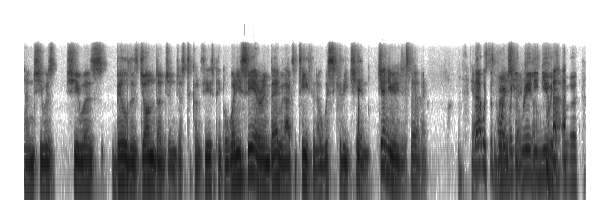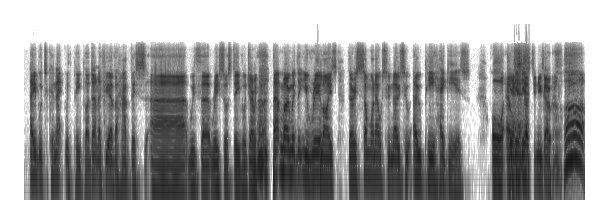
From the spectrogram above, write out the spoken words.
and she was she was billed as John Dudgeon just to confuse people. When you see her in bed without her teeth and a whiskery chin, genuinely disturbing. Yeah, that was the it's a very point where you really film. knew if you were able to connect with people. I don't know if you ever had this uh, with uh, or Steve or Jeremy. that moment that you realise there is someone else who knows who O. P. Heggie is. Or else, Yes. yes. and you go, oh,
